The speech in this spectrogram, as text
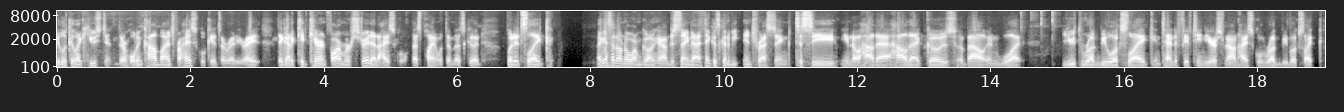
You look at like Houston, they're holding combines for high school kids already, right? They got a kid Karen Farmer straight out of high school that's playing with them. That's good. But it's like I guess I don't know where I'm going here. I'm just saying that I think it's going to be interesting to see, you know, how that how that goes about and what youth rugby looks like in 10 to 15 years from now and high school rugby looks like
